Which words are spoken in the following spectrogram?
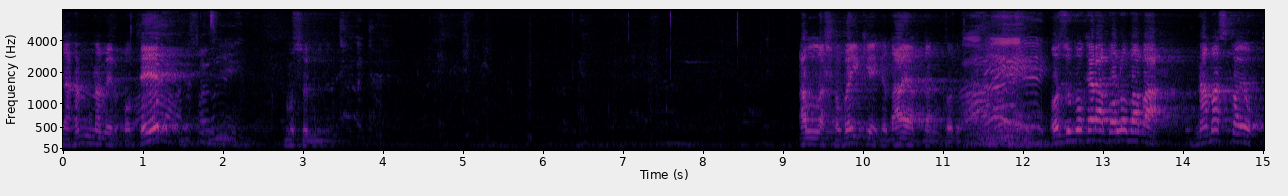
জাহান্নামের পথে? মুসল্লি। আল্লাহ সবাইকে হেদায়াত দান করো ও যুবকেরা বলো বাবা নামাজ কয় অক্ত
